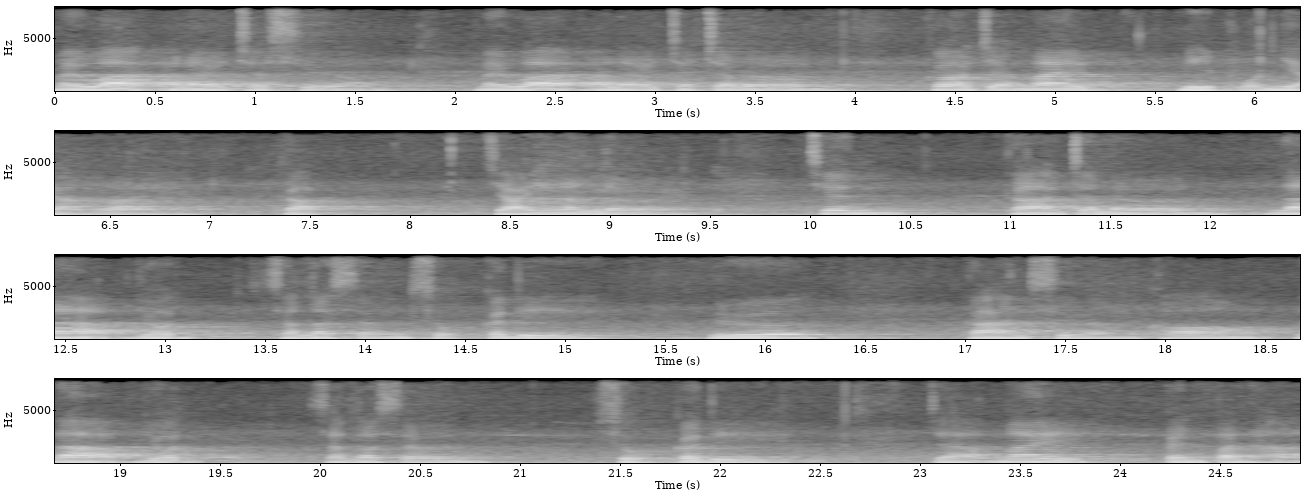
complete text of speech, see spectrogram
ไม่ว่าอะไรจะเสื่อม ไม่ว่าอะไรจะเจริญ ก็จะไม่มีผลอย่างไรกับ ใจนั่นเลย เช่นการเจริญลาบยศสรรเสริญสุขก็ดี หรือการเสื่อมของลาบยศสรรเสริญสุขก็ดี จะไม่เป็นปัญหา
